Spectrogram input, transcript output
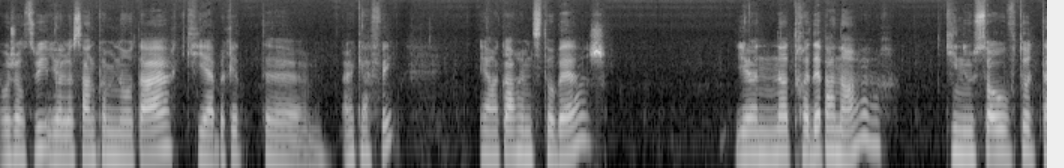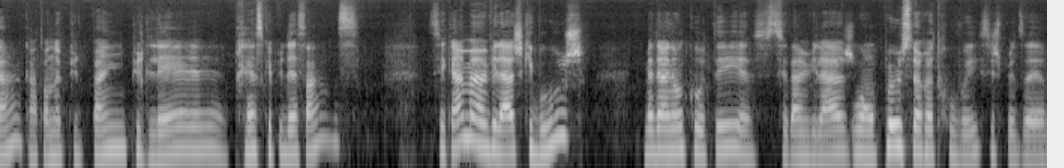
Aujourd'hui, il y a le centre communautaire qui abrite euh, un café. Il y a encore une petite auberge. Il y a notre dépanneur qui nous sauve tout le temps quand on n'a plus de pain, plus de lait, presque plus d'essence. C'est quand même un village qui bouge, mais d'un autre côté, c'est un village où on peut se retrouver, si je peux dire.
